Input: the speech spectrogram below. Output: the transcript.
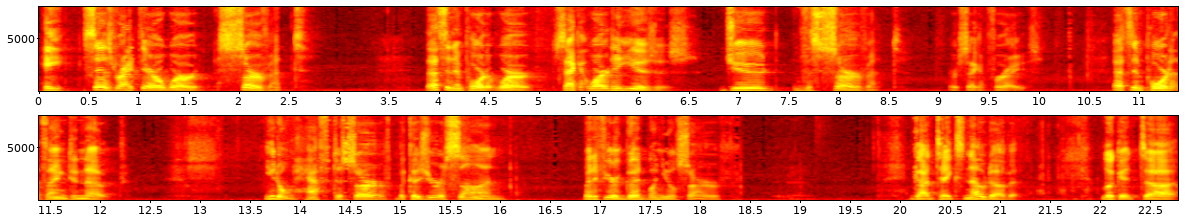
He says right there a word, servant. That's an important word. Second word he uses, Jude the servant, or second phrase. That's an important thing to note. You don't have to serve because you're a son. But if you're a good one, you'll serve. God takes note of it. Look at uh,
